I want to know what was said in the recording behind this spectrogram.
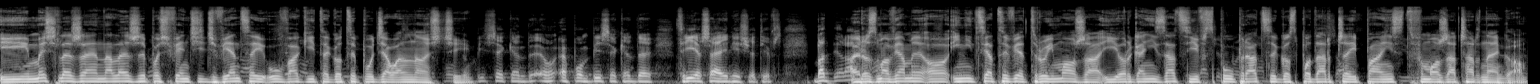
I myślę, że należy poświęcić więcej uwagi tego typu działalności. BISEC and upon BISEC and the 3SI initiatives. But there are Rozmawiamy o inicjatywie Trójmorza i organizacji współpracy gospodarczej państw Morza Czarnego.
